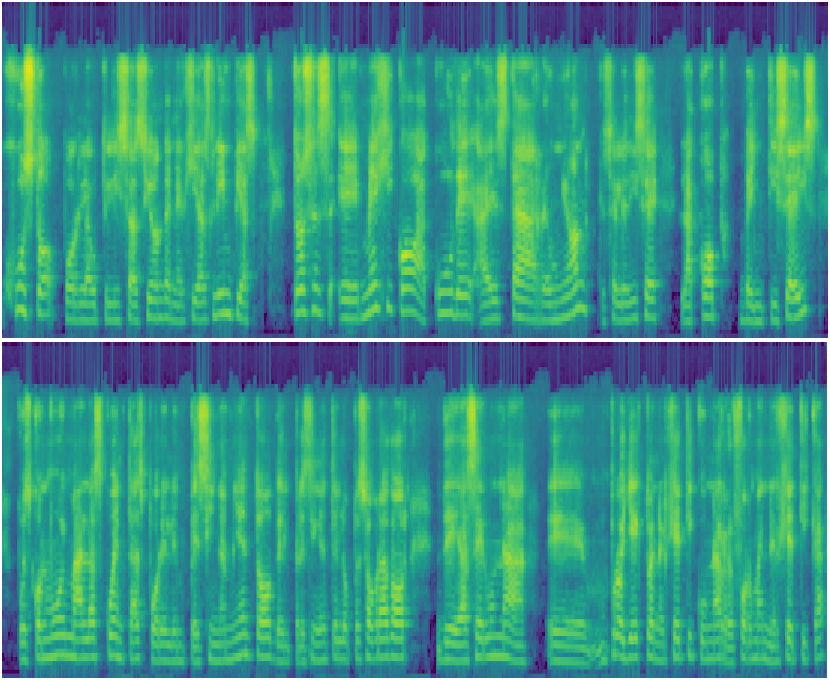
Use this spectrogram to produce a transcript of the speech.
justo por la utilización de energías limpias. Entonces, México acude a esta reunión que se le dice la COP26, pues con muy malas cuentas por el empecinamiento del presidente López Obrador de hacer una, eh, un proyecto energético, una reforma energética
